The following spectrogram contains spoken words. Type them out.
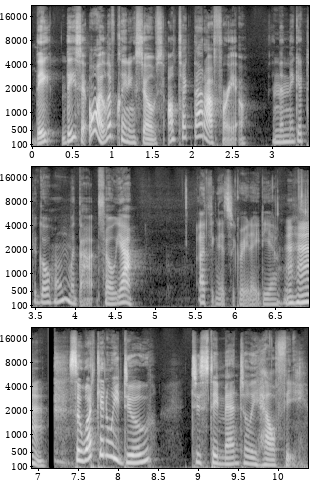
They they say, "Oh, I love cleaning stoves. I'll check that off for you." And then they get to go home with that. So, yeah. I think that's a great idea. Mm-hmm. So, what can we do to stay mentally healthy?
